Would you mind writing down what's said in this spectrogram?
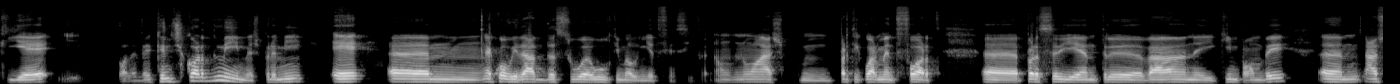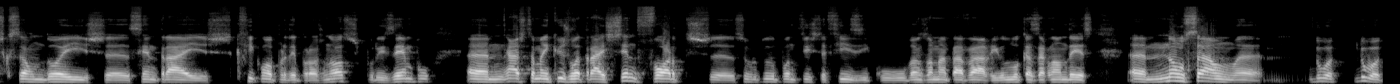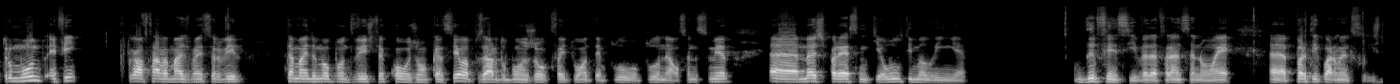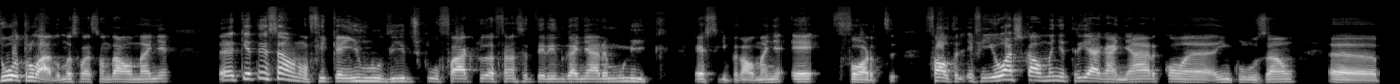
que é, e pode haver quem discorde de mim, mas para mim é a qualidade da sua última linha defensiva. Não, não acho hum, particularmente forte a parceria entre Varane e Kimpembe. Um, acho que são dois uh, centrais que ficam a perder para os nossos, por exemplo. Um, acho também que os laterais, sendo fortes, uh, sobretudo do ponto de vista físico, o Benjamin Pavard e o Lucas Hernandez, um, não são uh, do, do outro mundo. Enfim, Portugal estava mais bem servido também do meu ponto de vista com o João Cancelo, apesar do bom jogo feito ontem pelo, pelo Nelson Semedo, uh, mas parece-me que a última linha defensiva da França não é uh, particularmente feliz. Do outro lado, uma seleção da Alemanha, uh, que atenção, não fiquem iludidos pelo facto da França ter ido ganhar a Munique. Esta equipa da Alemanha é forte. Falta enfim, eu acho que a Alemanha teria a ganhar com a inclusão,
